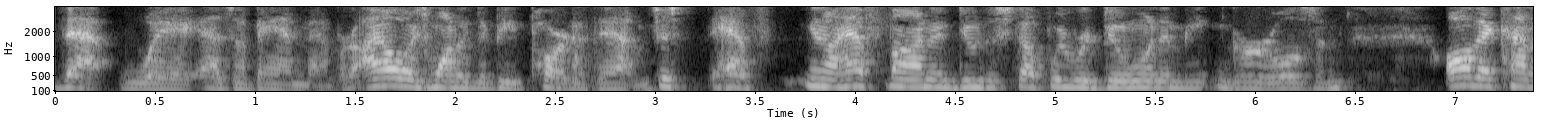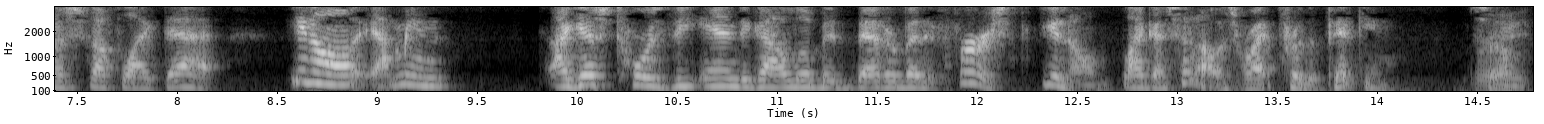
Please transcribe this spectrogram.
that way as a band member. I always wanted to be part of them, just have you know have fun and do the stuff we were doing and meeting girls and all that kind of stuff like that. You know, I mean, I guess towards the end it got a little bit better, but at first, you know, like I said, I was ripe for the picking. So, Right.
